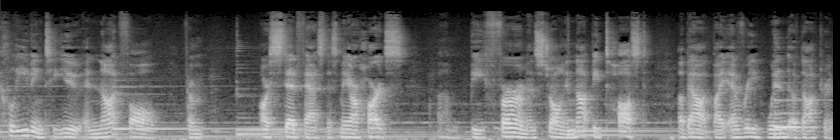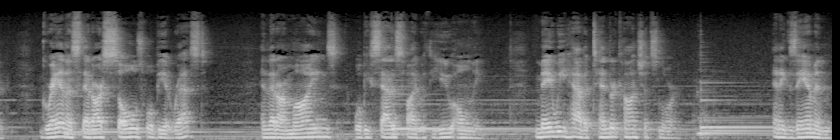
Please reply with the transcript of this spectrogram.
cleaving to you and not fall from our steadfastness. May our hearts um, be firm and strong and not be tossed about by every wind of doctrine. grant us that our souls will be at rest and that our minds will be satisfied with you only. May we have a tender conscience, Lord, and examine,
